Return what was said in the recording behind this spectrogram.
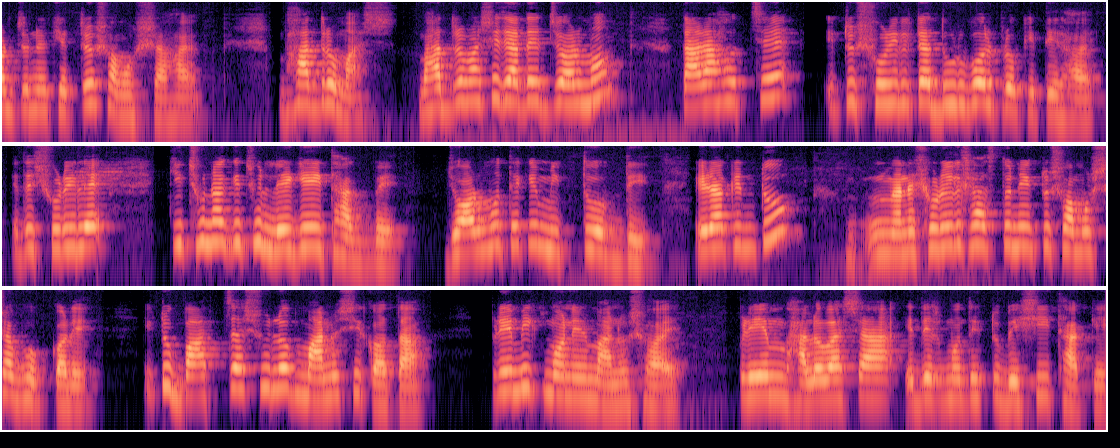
অর্জনের ক্ষেত্রেও সমস্যা হয়। ভাদ্র মাস, ভাদ্র মাসে যাদের জন্ম, তারা হচ্ছে একটু শরীরটা দুর্বল প্রকৃতির হয়। এদের শরীরে কিছু না কিছু লেগেই থাকবে, জন্ম থেকে মৃত্যু অবধি। এরা কিন্তু মানে শরীর স্বাস্থ্য নিয়ে একটু সমস্যা ভোগ করে। একটু বাচ্চা সুলভ মানসিকতা, প্রেমিক মনের মানুষ হয়। প্রেম, ভালোবাসা এদের মধ্যে একটু বেশিই থাকে।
